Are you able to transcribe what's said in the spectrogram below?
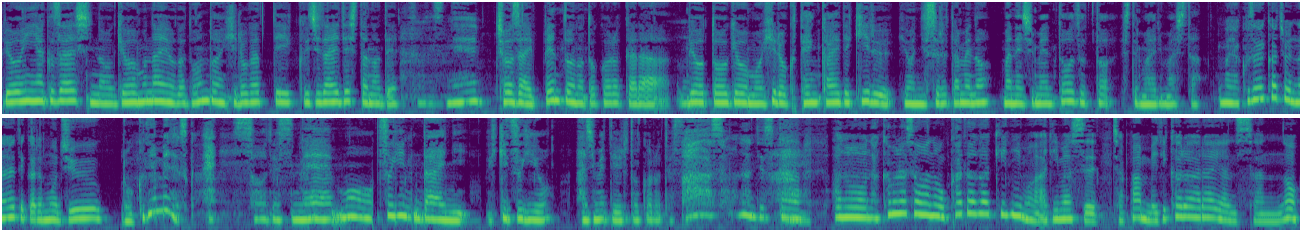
病院薬剤師の業務内容がどんどん広がっていく時代でしたので、そうですね。調剤一辺倒のところから病棟業務を広く展開できるようにするためのマネジメントをずっとしてまいりました。まあ、薬剤課長になられてからもう16年目ですかね。そうですね。もう次代に引き継ぎを始めているところです。ああ、そうなんですか。はい、あの、中村さんは、あの、岡田書きにもあります、ジャパンメディカルアライアンスさんの、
